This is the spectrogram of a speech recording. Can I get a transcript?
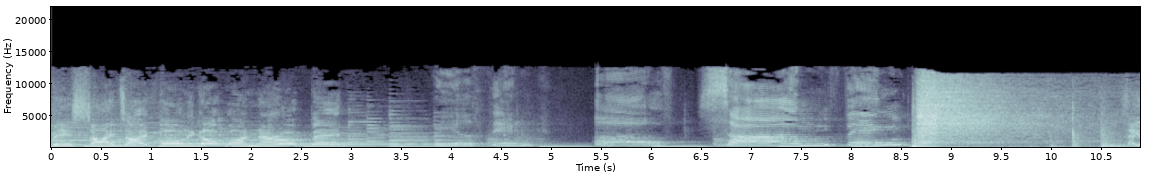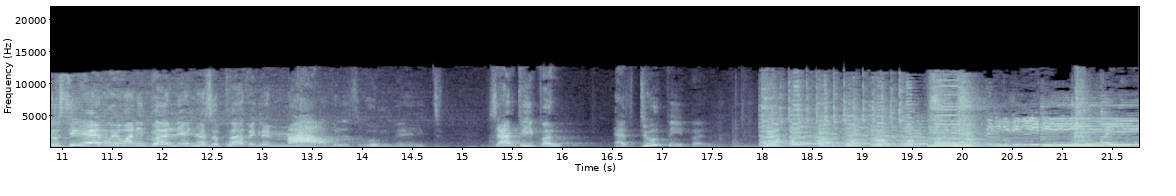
Besides, I've only got one narrow bed. See, everyone in Berlin has a perfectly marvelous roommate. Some people have two people.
